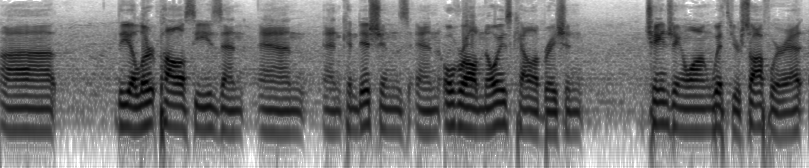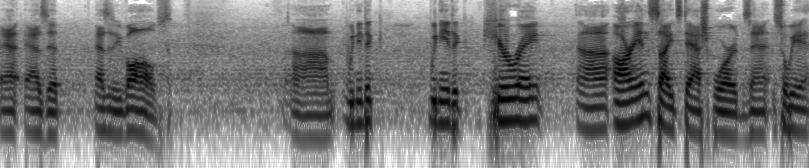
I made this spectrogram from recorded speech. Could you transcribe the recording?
uh, the alert policies and, and, and conditions and overall noise calibration changing along with your software as it, as it evolves. Um, we, need to, we need to curate uh, our insights dashboards and so we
